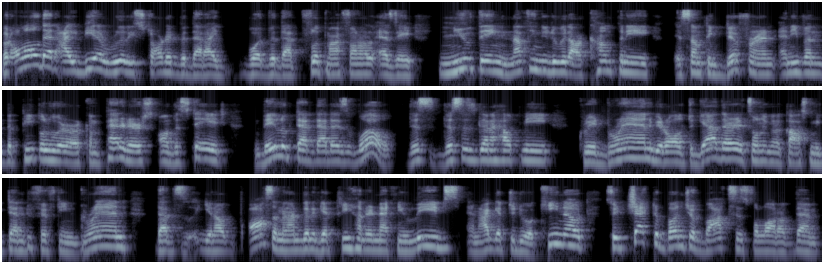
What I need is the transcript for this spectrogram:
But all that idea really started with that i what with that flip my funnel as a new thing nothing to do with our company is something different. And even the people who are our competitors on the stage they looked at that as well this this is going to help me create brand we're all together it's only going to cost me 10 to 15 grand. That's you know awesome and i'm going to get 300 net new leads and i get to do a keynote. So it checked a bunch of boxes for a lot of them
